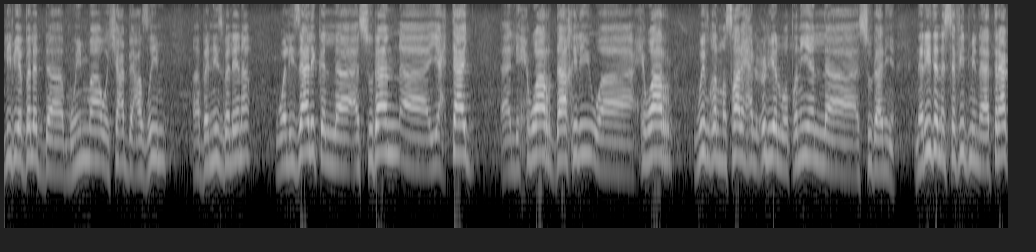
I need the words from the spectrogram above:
ليبيا بلد آه، مهمة وشعب عظيم بالنسبة لنا. ولذلك السودان يحتاج لحوار داخلي وحوار وفق المصالح العليا الوطنية السودانية. نريد أن نستفيد من الأتراك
